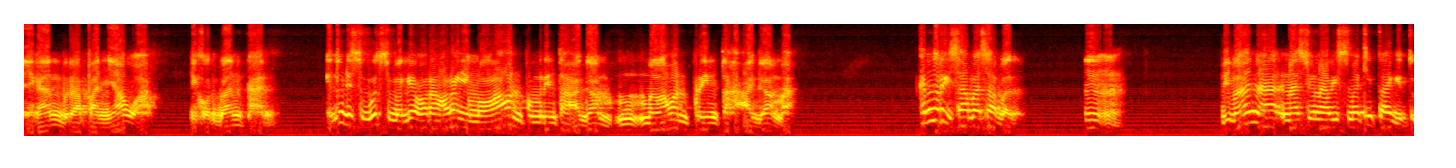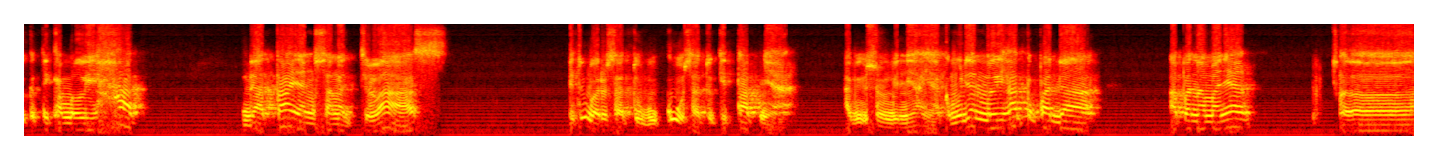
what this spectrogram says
ya kan berapa nyawa dikorbankan, itu disebut sebagai orang-orang yang melawan pemerintah agama, melawan perintah agama. Kan ngeri sahabat-sahabat. -mm. Di mana nasionalisme kita gitu ketika melihat data yang sangat jelas itu baru satu buku, satu kitabnya Habib Usman bin Yahya. Kemudian melihat kepada apa namanya uh,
